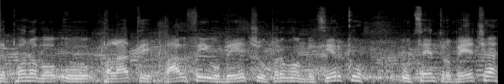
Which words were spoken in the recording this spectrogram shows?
se ponovo u palati Palfi u Beču, u prvom becirku, u centru Beča.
